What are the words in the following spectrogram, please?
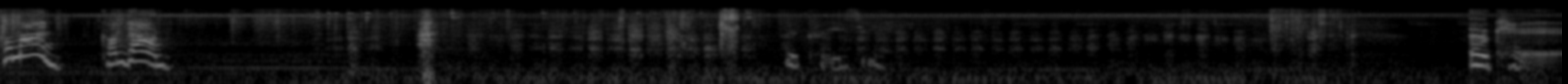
Come on, come down. You're crazy. Okay,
